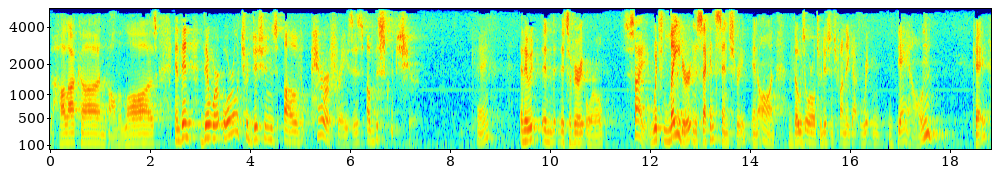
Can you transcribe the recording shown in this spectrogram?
the halakha and all the laws. And then there were oral traditions of paraphrases of the scripture. Okay? And, would, and it's a very oral society, which later, in the second century and on, those oral traditions finally got written down. Okay?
